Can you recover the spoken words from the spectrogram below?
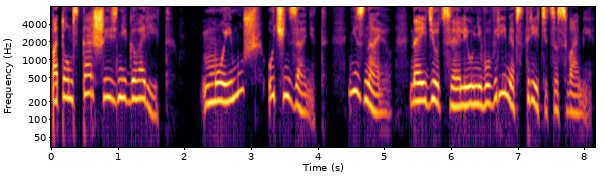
Потом старший из них говорит, «Мой муж очень занят. Не знаю, найдется ли у него время встретиться с вами,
